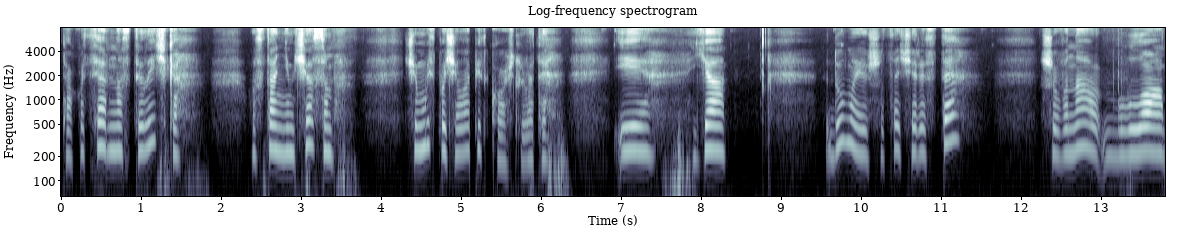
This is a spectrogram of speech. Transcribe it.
Так, оця в нас теличка останнім часом чомусь почала підкашлювати. І я думаю, що це через те, що вона була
